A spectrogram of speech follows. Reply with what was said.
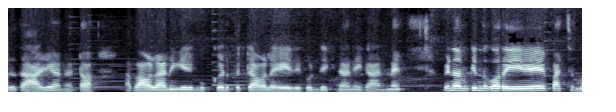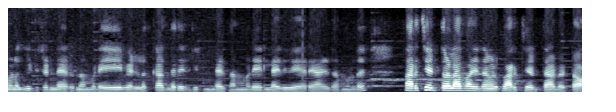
ഇത് താഴെയാണ് കേട്ടോ. അപ്പോൾ അവളാണെങ്കിൽ ബുക്ക് എടുത്തിട്ട് അവൾ എഴുതിക്കൊണ്ടിരിക്കണതാണ് ഈ കാണണേ പിന്നെ നമുക്കിന്ന് കുറേ പച്ചമുളക് ഇട്ടിട്ടുണ്ടായിരുന്നു. നമ്മുടെ വെള്ളക്കാന്തര ഇട്ടിട്ടുണ്ടായിരുന്നു. നമ്മുടെ ഇത് വേറെ ആൾ നമ്മൾ പറിച്ചെടുത്തോളാൻ പറഞ്ഞ് നമ്മൾ പറിച്ചെടുത്താണ് കേട്ടോ.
